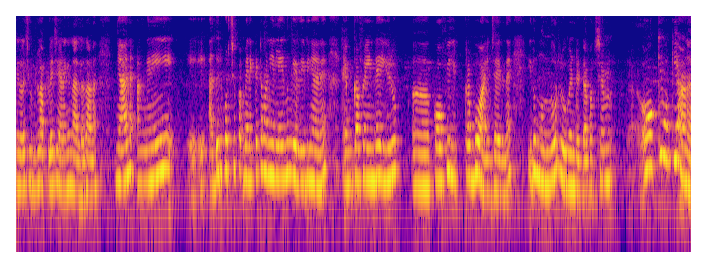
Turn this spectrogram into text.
നിങ്ങൾ ചുണ്ടിൽ അപ്ലൈ ചെയ്യണമെങ്കിൽ നല്ലതാണ്. ഞാൻ അങ്ങനെ അതൊരു കുറച്ച് മെനക്കെട്ട പണിയല്ലേ എന്നും കരുതിയിട്ട് ഞാൻ എം കഫേന്റെ ഈ ഒരു കോഫി ലിപ് ക്രബ് വാങ്ങിച്ചായിരുന്നേ. ഇത് മുന്നൂറ് രൂപ ഉണ്ട് കേട്ടോ പക്ഷെ ഓക്കെ ഓക്കെ ആണ്.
